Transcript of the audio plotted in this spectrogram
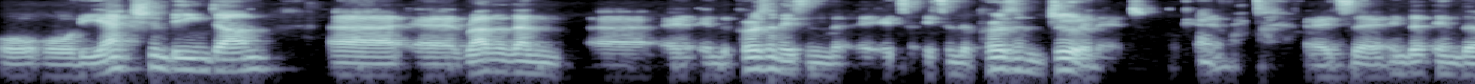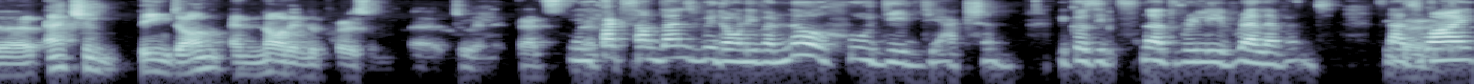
or, or the action being done uh, uh, rather than uh, in the person is in the it's it's in the person doing it. Okay, Exactly. it's uh, in the in the action being done and not in the person uh, doing it. That's, In that's fact, sometimes we don't even know who did the action because it's not really relevant. That's why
